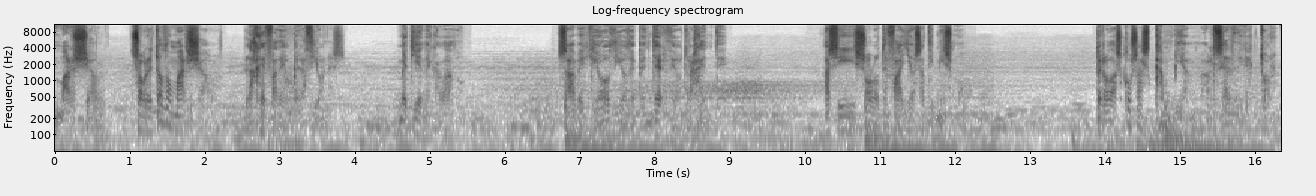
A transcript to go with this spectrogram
Marshall, sobre todo Marshall, la jefa de operaciones. Me tiene calado. Sabe que odio depender de otra gente. Así solo te fallas a ti mismo. Pero las cosas cambian al ser director.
